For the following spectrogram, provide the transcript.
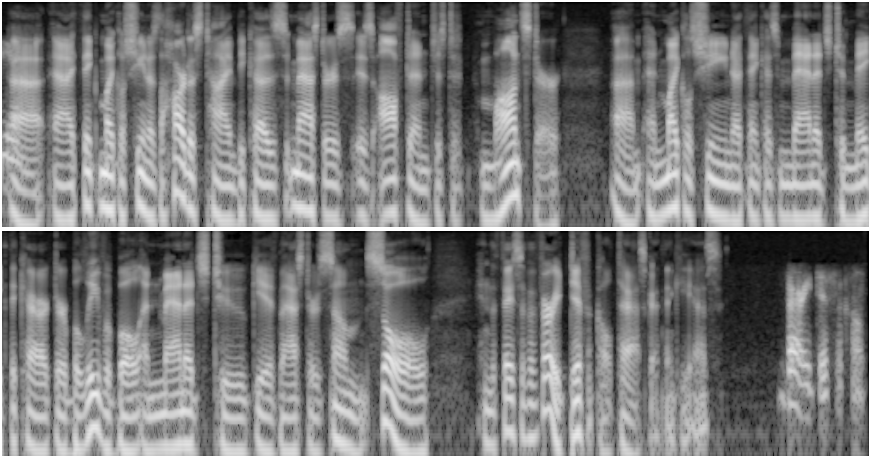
Yeah. Uh, and I think Michael Sheen has the hardest time because Masters is often just a monster. Um, and Michael Sheen, I think, has managed to make the character believable and managed to give Masters some soul in the face of a very difficult task, I think he has. Very difficult.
